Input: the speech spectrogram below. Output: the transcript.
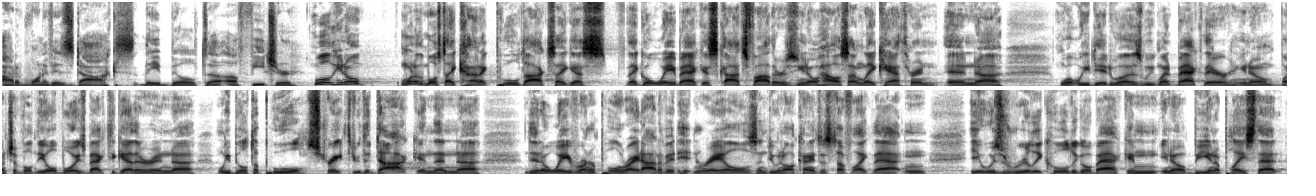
out of one of his docks, they built uh, a feature. Well, you know, one of the most iconic pool docks, I guess, that go way back is Scott's father's, you know, house on Lake Catherine. And uh, what we did was we went back there, you know, a bunch of the old boys back together, and uh, we built a pool straight through the dock, and then uh, did a wave runner pull right out of it, hitting rails and doing all kinds of stuff like that. And it was really cool to go back and you know be in a place that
